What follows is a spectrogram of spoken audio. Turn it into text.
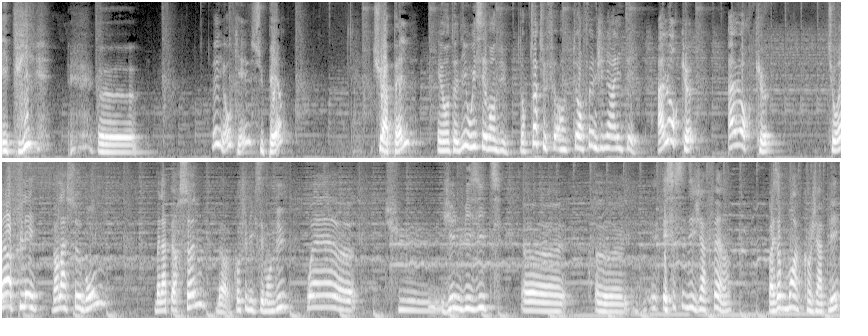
Et puis, euh, ok, super. Tu appelles et on te dit, oui, c'est vendu. Donc toi, tu fais, on te fait une généralité. Alors que, alors que, tu aurais appelé dans la seconde, ben, la personne, ben, quand je te dis que c'est vendu, ouais, euh, j'ai une visite. Euh, et ça s'est déjà fait. Hein. Par exemple, moi, quand j'ai appelé,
